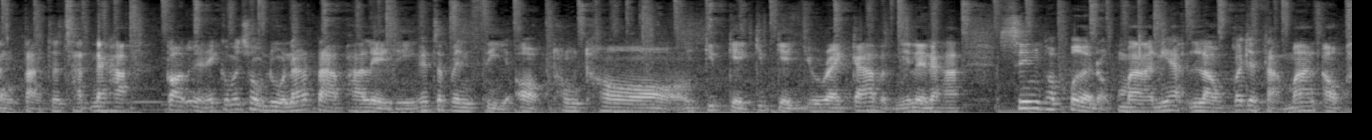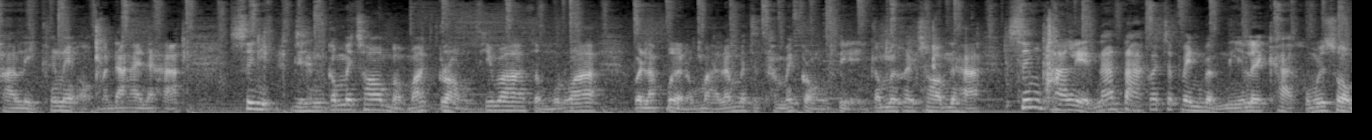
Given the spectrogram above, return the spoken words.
ต่างๆชัดๆนะคะก่อนอื่นให้คุณผู้ชมดูหน้าตาพาเลตอย่างนี้ก็จะเป็นสีออกทองทองกิ๊บเก๋กิ๊บเก๋ยูไรกาแบบนี้เลยนะคะ ซึ่งพอเปิดออกมาเนี่ยเราก็จะสามารถเอาพาเลตข้างในออกมาได้นะคะ ซึ่งดิฉันก็ไม่ชอบแบบว่ากล่องที่ว่าสมมุติว่าเวลาเปิดออกมาแล้วมันจะทำให้กล่องเสียก็ไม่ค่อยชอบนะคะ ซึ่งพาเลตหน้าตาก็จะเป็นแบบนี้เลยค่ะคุณผู้ชม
